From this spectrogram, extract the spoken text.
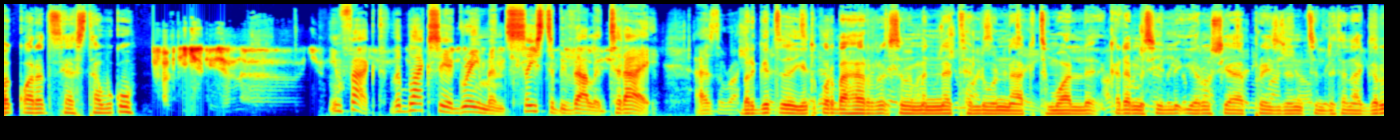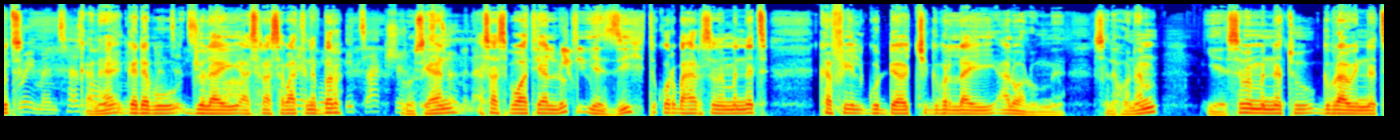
መቋረጥ ሲያስታውቁ በእርግጥ የጥቁር ባህር ስምምነት ሕልውና አክትሟል። ቀደም ሲል የሩሲያ ፕሬዚደንት እንደተናገሩት ቀነ ገደቡ ጁላይ 17 ነበር። ሩሲያን አሳስበዋት ያሉት የዚህ ጥቁር ባህር ስምምነት ከፊል ጉዳዮች ግብር ላይ አልዋሉም። ስለሆነም የስምምነቱ ግብራዊነት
